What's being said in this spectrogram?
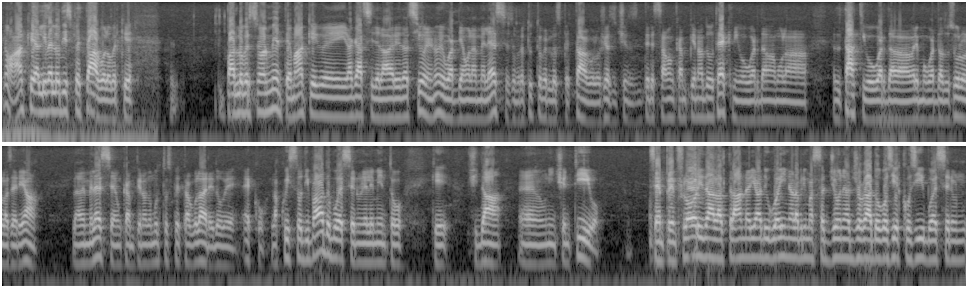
No, anche a livello di spettacolo perché parlo personalmente, ma anche i ragazzi della redazione, noi guardiamo la MLS soprattutto per lo spettacolo, cioè se ci interessava un campionato tecnico, guardavamo la, il tattico, guarda, avremmo guardato solo la Serie A. La MLS è un campionato molto spettacolare dove, ecco, l'acquisto di Pato può essere un elemento che ci dà eh, un incentivo. Sempre in Florida, l'altro anno è arrivato Higuain alla prima stagione, ha giocato così e così, può essere un,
